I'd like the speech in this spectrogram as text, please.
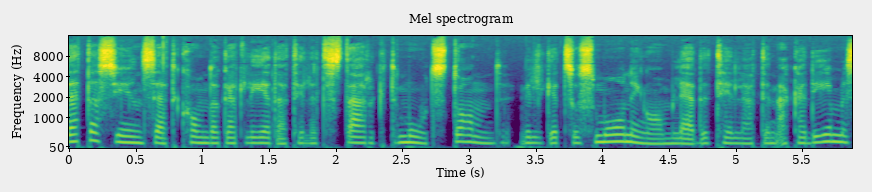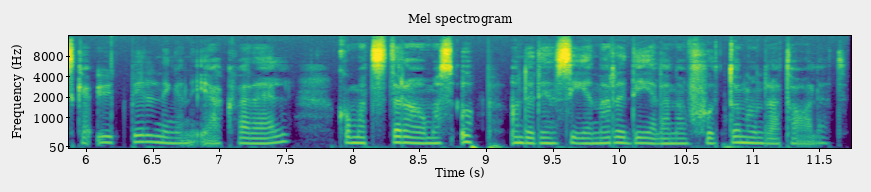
Detta synsätt kom dock att leda till ett starkt motstånd vilket så småningom ledde till att den akademiska utbildningen i akvarell kom att stramas upp under den senare delen av 1700-talet.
